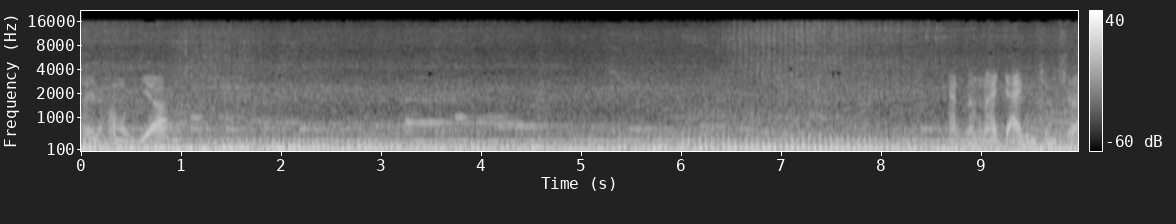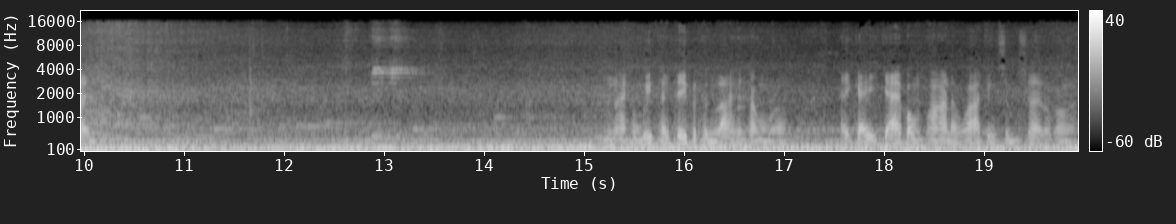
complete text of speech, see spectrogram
đây là hoa mừng giờ nay cũng xinh xài hôm nay không biết thời tiết có thuận lợi hay không mà thấy cây trái bông hoa là quá chừng xinh xê bà con ơi.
